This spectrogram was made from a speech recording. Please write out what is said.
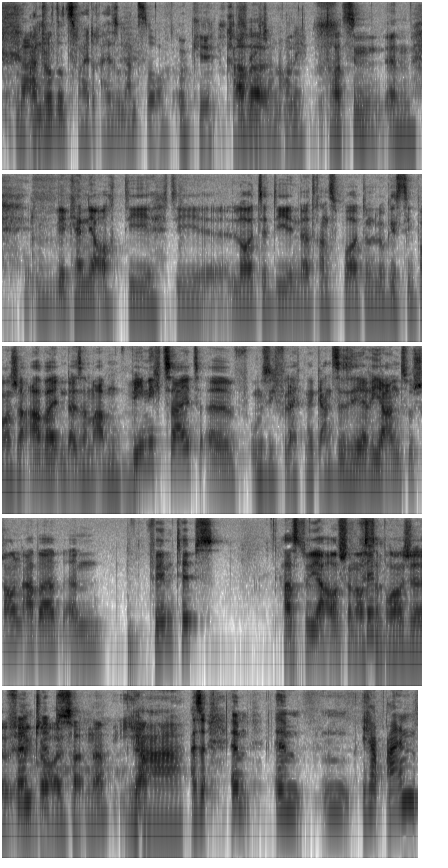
waren schon so zwei, drei, so ganz so. Okay, krass aber dann auch nicht. Trotzdem, ähm, wir kennen ja auch die, die Leute, die in der Transport- und Logistikbranche arbeiten. Da ist am Abend wenig Zeit, äh, um sich vielleicht eine ganze Serie anzuschauen, aber ähm, Filmtipps hast du ja auch schon aus Film, der Branche äh, geäußert, ne? Ja, ja. also ähm, ähm, ich habe einen,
